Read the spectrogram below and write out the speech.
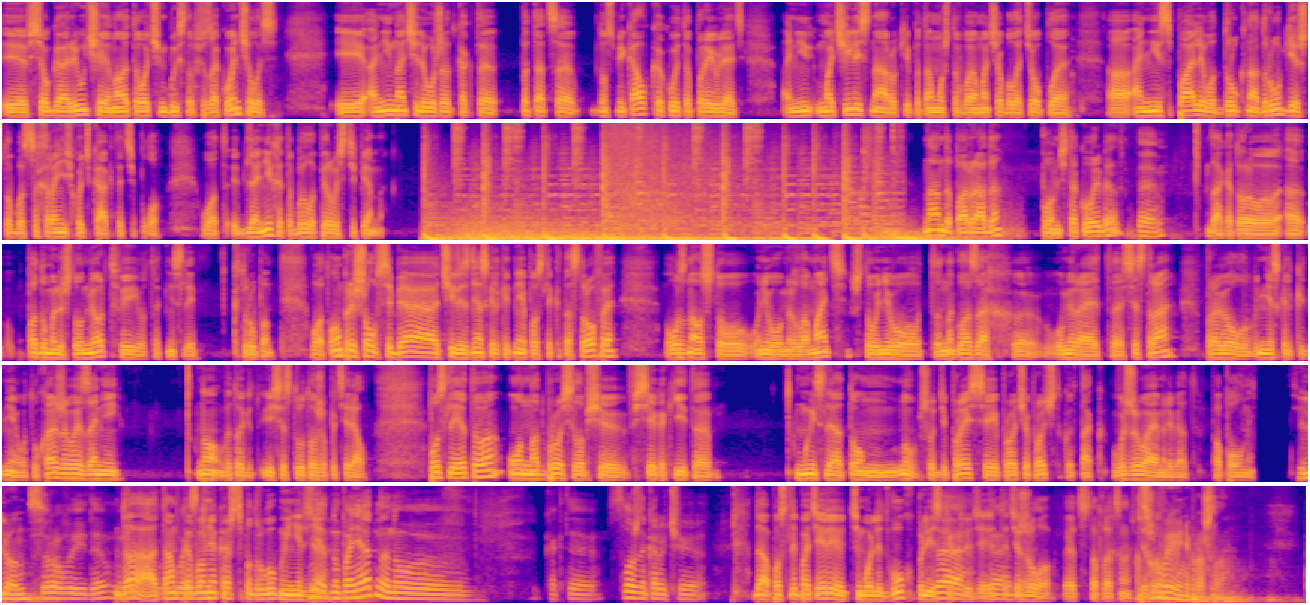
все горючее, но это очень быстро все закончилось. И они начали уже как-то пытаться, ну, смекалку какую-то проявлять. Они мочились на руки, потому что моча была теплая. А, Они спали вот друг на друге, чтобы сохранить хоть как-то тепло. Вот. И Для них это было первостепенно. Нанда Парада. Помните такого, ребят? Да. Да, которого а, подумали, что он мертв, и вот отнесли к трупам. Вот. Он пришел в себя через несколько дней после катастрофы, узнал, что у него умерла мать, что у него вот на глазах э, умирает э, сестра, провел несколько дней вот ухаживая за ней, но в итоге и сестру тоже потерял. После этого он отбросил вообще все какие-то мысли о том, ну, что депрессия и прочее, прочее. Такой, так, выживаем, ребят, по полной. Силен. Суровый, да? мужик Да, а там, как бы, мне кажется, по-другому и нельзя. Нет, ну понятно, но как-то сложно, короче. Да, после потери, тем более двух близких Да, людей, да, это да. тяжело. Это сто процентов А сколько тяжело. времени прошло?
